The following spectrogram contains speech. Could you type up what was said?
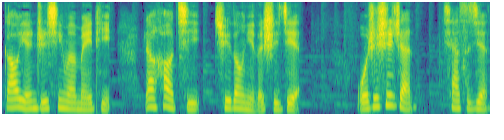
高颜值新闻媒体，让好奇驱动你的世界。我是施展，下次见。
